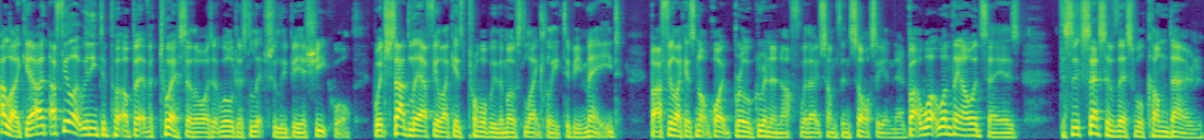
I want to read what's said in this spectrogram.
I like it. I, I feel like we need to put a bit of a twist, otherwise it will just literally be a sequel, which sadly I feel like is probably the most likely to be made. But I feel like it's not quite bro grin enough without something saucy in there. But what, one thing I would say is the success of this will come down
